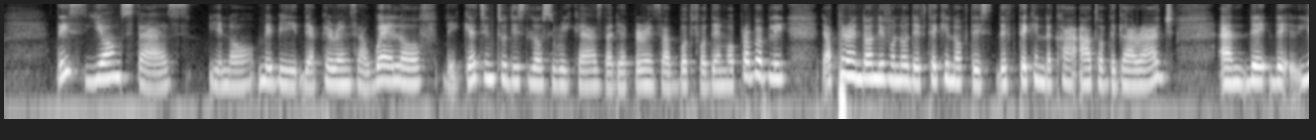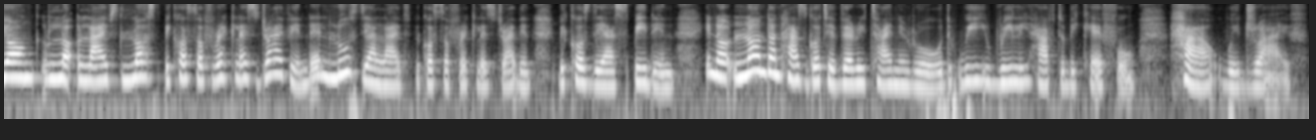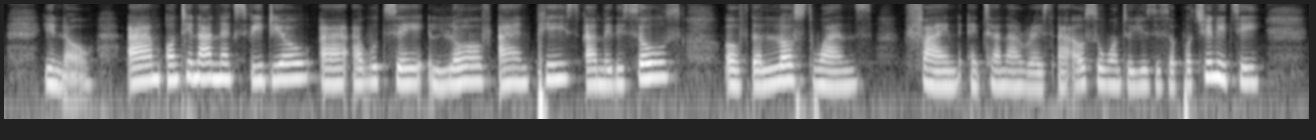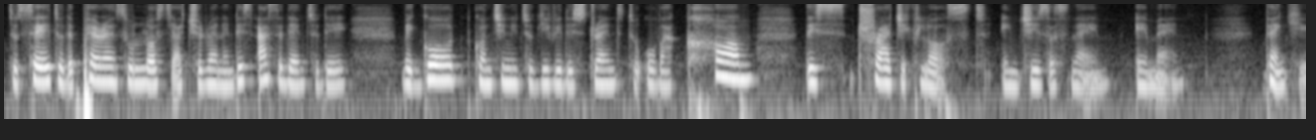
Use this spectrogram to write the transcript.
These youngsters, you know maybe their parents are well off they get into these luxury cars that their parents have bought for them or probably their parents don't even know they've taken off this they've taken the car out of the garage and the the young lo- lives lost because of reckless driving. They lose their lives because of reckless driving because they are speeding. You know london has got a very tiny road. We really have to be careful how we drive you know um until our next video uh, i would say love and peace and may the souls of the lost ones find eternal rest. I also want to use this opportunity to say to the parents who lost their children in this accident today may god continue to give you the strength to overcome this tragic loss. In jesus name amen. Thank you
